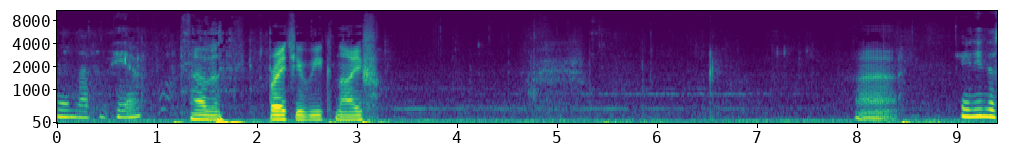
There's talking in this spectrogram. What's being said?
No, nothing here. Yeah, that's pretty weak knife. Uh, You need a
